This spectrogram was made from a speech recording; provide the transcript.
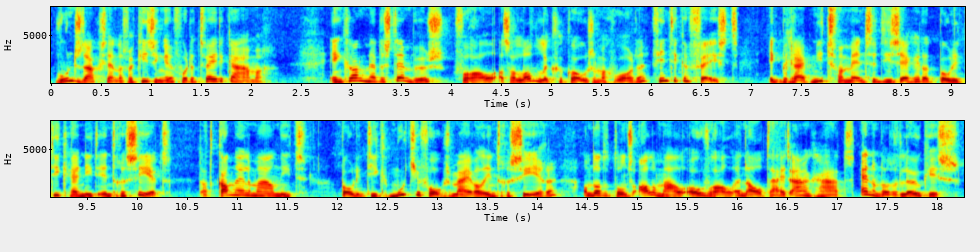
Woensdag zijn er verkiezingen voor de Tweede Kamer. In gang naar de stembus, vooral als er landelijk gekozen mag worden, vind ik een feest. Ik begrijp niets van mensen die zeggen dat politiek hen niet interesseert. Dat kan helemaal niet. Politiek moet je volgens mij wel interesseren, omdat het ons allemaal overal en altijd aangaat. En omdat het leuk is.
